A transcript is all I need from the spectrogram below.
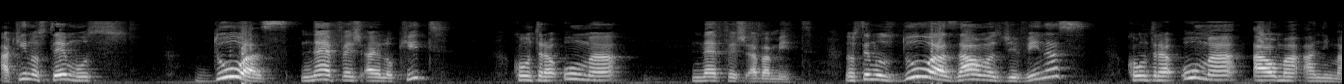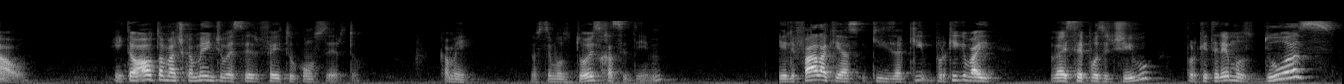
Aqui nós temos duas Nefesh Aelokit contra uma Nefesh Abamit. Nós temos duas almas divinas contra uma alma animal. Então automaticamente vai ser feito o conserto. Calma aí. Nós temos dois Hassidim. Ele fala que, que aqui, por que, que vai, vai ser positivo? Porque teremos duas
